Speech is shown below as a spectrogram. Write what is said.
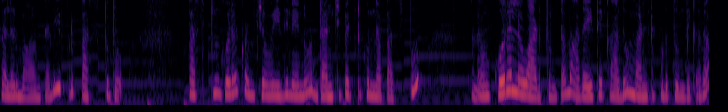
కలర్ బాగుంటుంది. ఇప్పుడు పసుపుతో పసుపుని కూడా కొంచెం ఇది నేను దంచి పెట్టుకున్న పసుపు. మనం కూరల్లో వాడుతుంటాం అదైతే కాదు మంట పుడుతుంది కదా.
